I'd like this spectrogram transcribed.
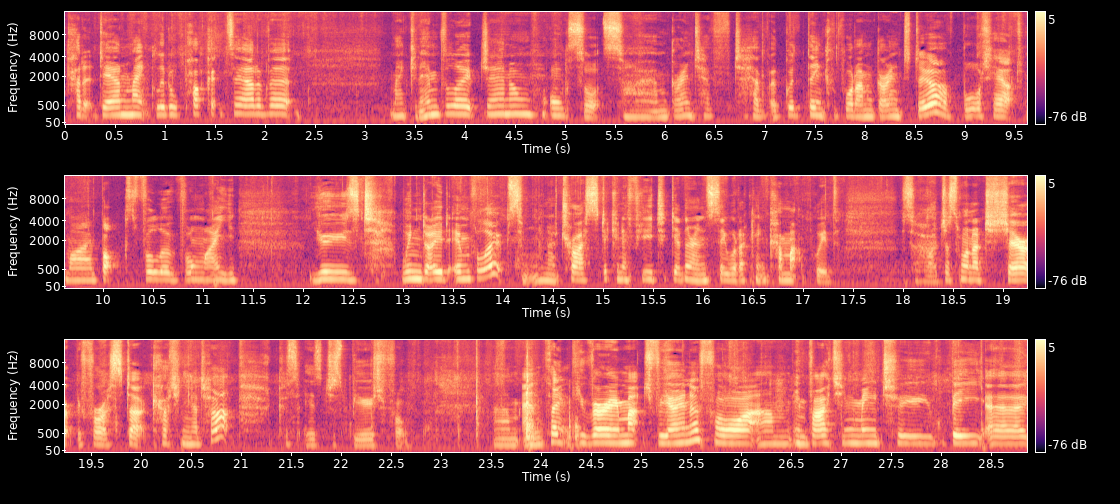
cut it down, make little pockets out of it make an envelope journal, all sorts. So I'm going to have to have a good think of what I'm going to do. I've bought out my box full of all my used windowed envelopes. I'm going to try sticking a few together and see what I can come up with. So I just wanted to share it before I start cutting it up because it is just beautiful. Um, and thank you very much, Fiona, for um, inviting me to be a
